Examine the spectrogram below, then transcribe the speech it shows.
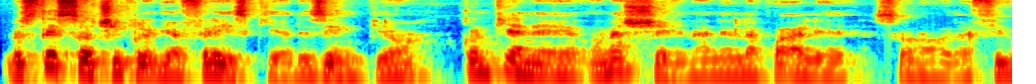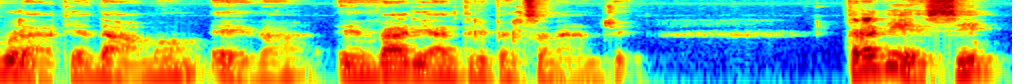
Lo stesso ciclo di affreschi, ad esempio, contiene una scena nella quale sono raffigurati Adamo, Eva e vari altri personaggi. Tra di essi,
